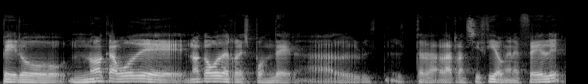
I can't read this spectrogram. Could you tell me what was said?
pero no acabó de, no acabó de responder a la transición NFL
